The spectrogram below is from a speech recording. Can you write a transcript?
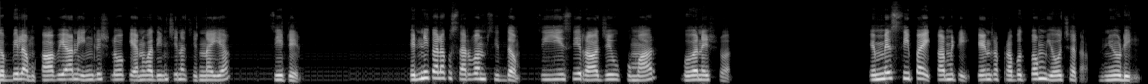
గబ్బిలం కావ్యాన్ని ఇంగ్లీష్లోకి అనువదించిన చిన్నయ్య సీటెల్ ఎన్నికలకు సర్వం సిద్ధం. సిఈసి రాజీవ్ కుమార్ భువనేశ్వర్. ఎంఎస్సిపై కమిటీ కేంద్ర ప్రభుత్వం యోచన న్యూఢిల్లీ.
